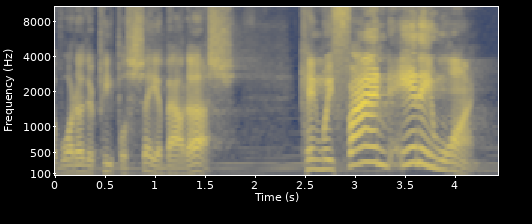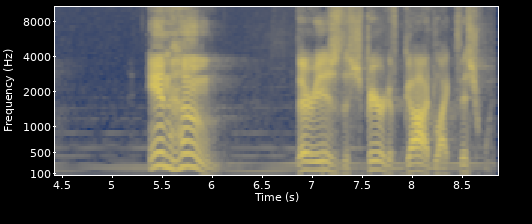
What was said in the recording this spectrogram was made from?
of what other people say about us. Can we find anyone in whom there is the Spirit of God like this one?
